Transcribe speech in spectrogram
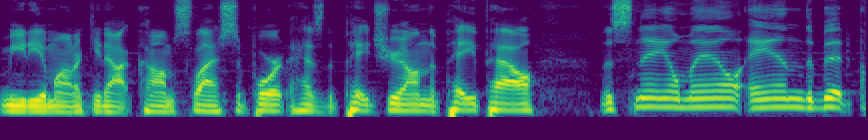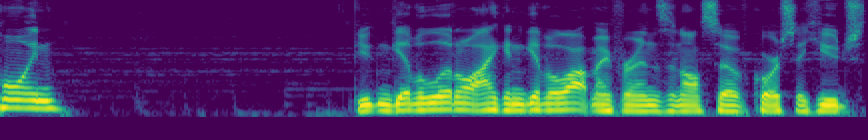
MediaMonarchy.com slash support has the Patreon, the PayPal, the snail mail, and the Bitcoin. If you can give a little, I can give a lot, my friends. And also, of course, a huge,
